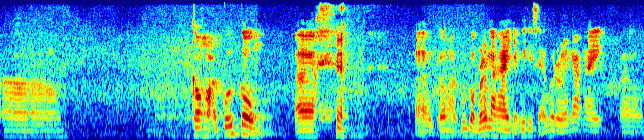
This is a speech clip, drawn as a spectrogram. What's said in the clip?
Uh, câu hỏi cuối cùng uh, uh, câu hỏi cuối cùng rất là hay những cái chia sẻ vừa rồi rất là hay uh,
